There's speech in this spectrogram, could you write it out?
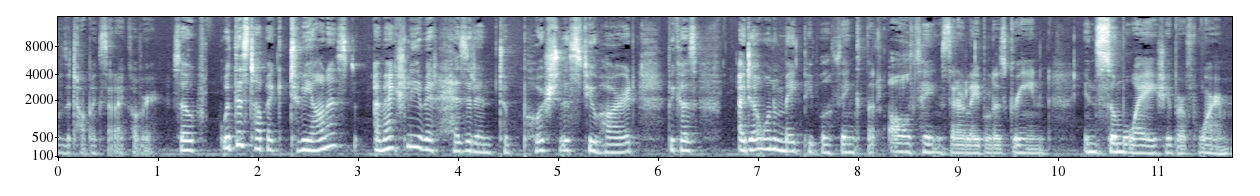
of the topics that I cover. So, with this topic, to be honest, I'm actually a bit hesitant to push this too hard because I don't want to make people think that all things that are labeled as green in some way, shape, or form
